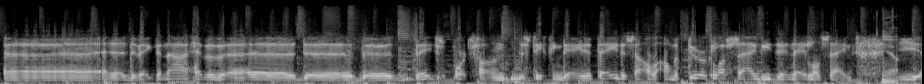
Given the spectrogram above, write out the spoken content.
En de week daarna hebben we de, de brede sport van de stichting DNT. Dat zijn alle amateurklassen die er in Nederland zijn, die,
